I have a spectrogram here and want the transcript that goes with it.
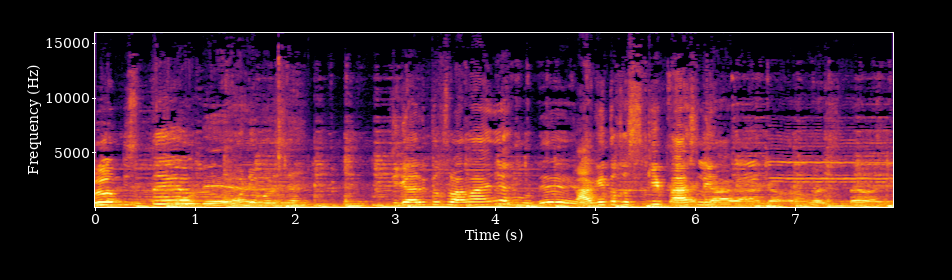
Belum di setel. Udah. Udah barusan. Tiga hari untuk selamanya. Udah. Kagak itu ke skip asli. Kagak, kagak. Orang gua setel aja.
